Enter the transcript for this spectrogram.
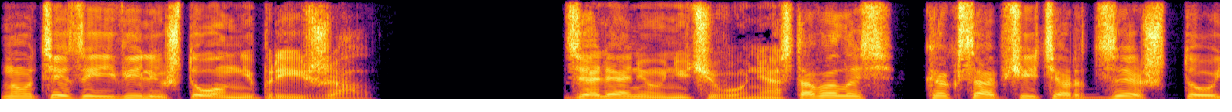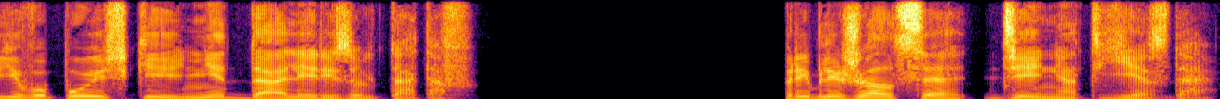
но те заявили, что он не приезжал. Дзяляню ничего не оставалось, как сообщить Ардзе, что его поиски не дали результатов. Приближался день отъезда.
